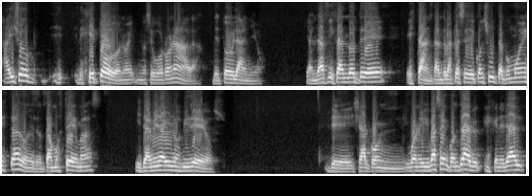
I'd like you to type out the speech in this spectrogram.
ahí yo eh, dejé todo, no, no se borró nada de todo el año. Y andás fijándote, están tanto las clases de consulta como esta, donde tratamos temas, y también hay unos videos de ya con, y bueno, y vas a encontrar en general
